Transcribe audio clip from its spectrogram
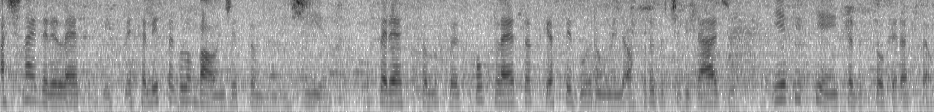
A Schneider Electric, especialista global em gestão de energia, oferece soluções completas que asseguram melhor produtividade e eficiência da sua operação.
